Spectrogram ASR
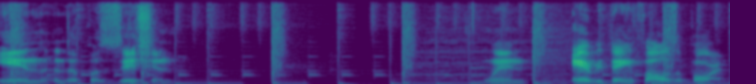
in the position when everything falls apart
